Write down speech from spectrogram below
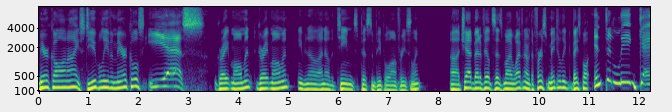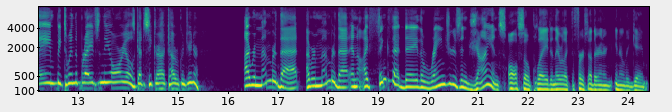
Miracle on ice. Do you believe in miracles? Yes. Great moment. Great moment. Even though I know the team's pissing people off recently. Uh, Chad Benefield says, My wife and I were the first Major League Baseball interleague game between the Braves and the Orioles. Got to see Cal Ripken Jr. I remember that. I remember that. And I think that day the Rangers and Giants also played, and they were like the first other inter- interleague game.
